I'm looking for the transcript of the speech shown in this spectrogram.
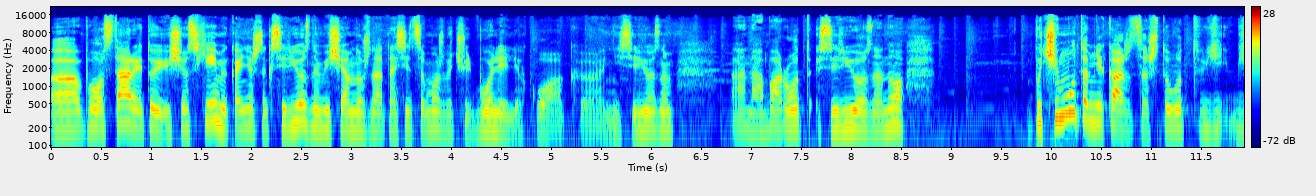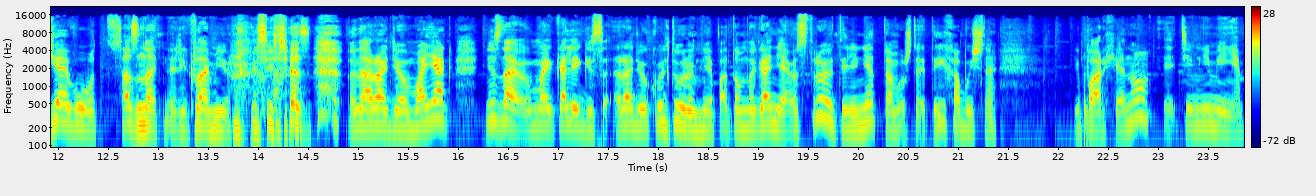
э, по старой той еще схеме, конечно, к серьезным вещам нужно относиться, может быть, чуть более легко, а к несерьезным, э, наоборот, серьезно. Но почему-то мне кажется, что вот я его вот сознательно рекламирую сейчас на радио «Маяк». Не знаю, мои коллеги с радиокультуры мне потом нагоняют, устроят или нет, потому что это их обычно епархия, но э, тем не менее.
